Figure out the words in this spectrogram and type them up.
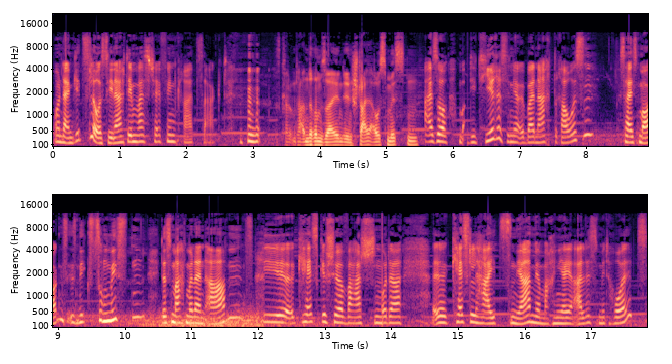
Und dann geht's los, je nachdem, was Chefin gerade sagt. Das kann unter anderem sein, den Stall ausmisten. Also die Tiere sind ja über Nacht draußen. Das heißt, morgens ist nichts zum Misten. Das macht man dann abends. Die Käsgeschirr waschen oder äh, Kessel heizen. Ja, wir machen ja alles mit Holz.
